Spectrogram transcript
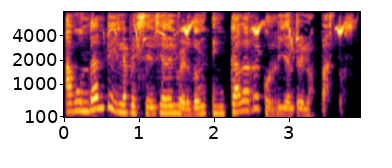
Abundante es la presencia del verdón en cada recorrida entre los pastos.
